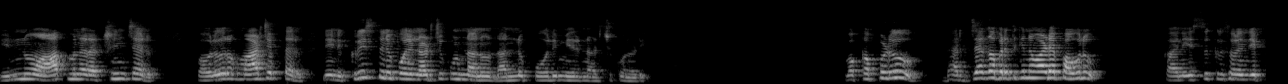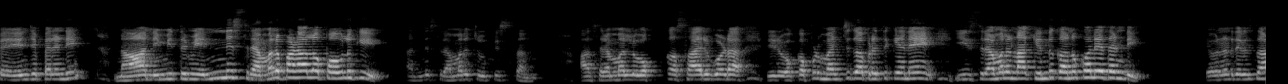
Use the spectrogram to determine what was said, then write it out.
ఎన్నో ఆత్మను రక్షించారు. పౌలు గారు ఒక మాట చెప్తారు నేను క్రీస్తుని పోలి నడుచుకుంటున్నాను నన్ను పోలి మీరు నడుచుకునుడి. ఒకప్పుడు దర్జాగా బ్రతికిన వాడే పౌలు. కానీ యేసుక్రీస్తు ఏం చెప్పారు ఏం చెప్పారండి? నా నిమిత్తం ఎన్ని శ్రమలు పడాలో పౌలుకి అన్ని శ్రమలు చూపిస్తాను. ఆ శ్రమల్లో ఒక్కసారి కూడా నేను ఒకప్పుడు మంచిగా బ్రతికేనే ఈ శ్రమలు నాకెందుకు అనుకోలేదండి. ఎవరన్నా తెలుసా?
